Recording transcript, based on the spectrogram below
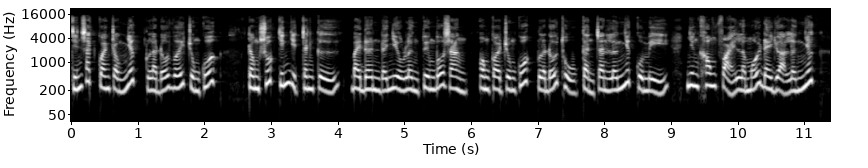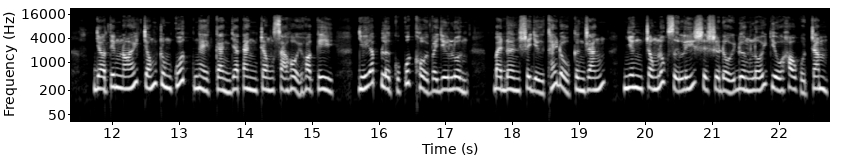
Chính sách quan trọng nhất là đối với Trung Quốc – trong suốt chiến dịch tranh cử, Biden đã nhiều lần tuyên bố rằng ông coi Trung Quốc là đối thủ cạnh tranh lớn nhất của Mỹ, nhưng không phải là mối đe dọa lớn nhất. Do tiếng nói chống Trung Quốc ngày càng gia tăng trong xã hội Hoa Kỳ, dưới áp lực của Quốc hội và dư luận, Biden sẽ giữ thái độ cân rắn, nhưng trong lúc xử lý sẽ sửa đổi đường lối diều hâu của Trump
